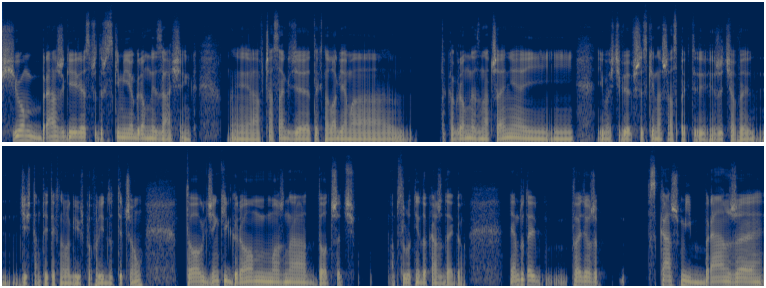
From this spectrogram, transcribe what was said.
siłą branży gier jest przede wszystkim jej ogromny zasięg. A w czasach, gdzie technologia ma tak ogromne znaczenie i, i, i, właściwie wszystkie nasze aspekty życiowe gdzieś tam tej technologii już powoli dotyczą, to dzięki grom można dotrzeć absolutnie do każdego. Ja bym tutaj powiedział, że wskaż mi branżę,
